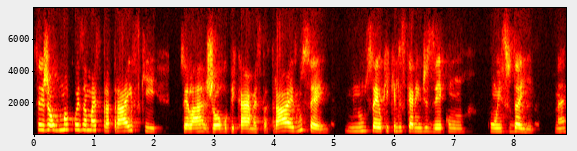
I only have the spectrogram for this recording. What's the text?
seja alguma coisa mais para trás que, sei lá, joga o picar mais para trás, não sei. Não sei o que, que eles querem dizer com, com isso daí, né?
